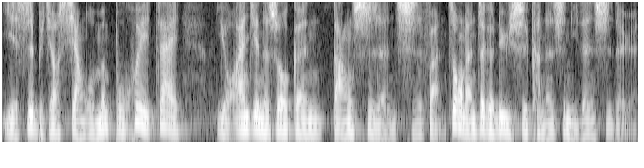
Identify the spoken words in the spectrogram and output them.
也是比较像。我们不会在有案件的时候跟当事人吃饭，纵然这个律师可能是你认识的人，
